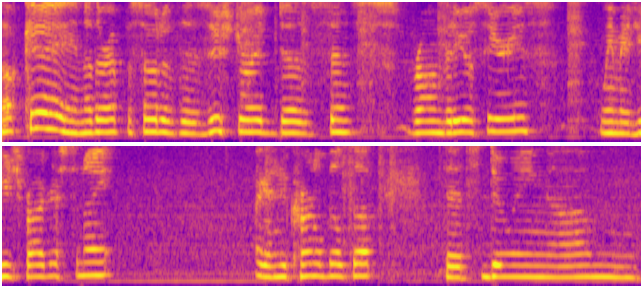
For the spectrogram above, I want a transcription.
Okay, another episode of the Zeus Droid Does Sense ROM video series. We made huge progress tonight. I got a new kernel built up that's doing um,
